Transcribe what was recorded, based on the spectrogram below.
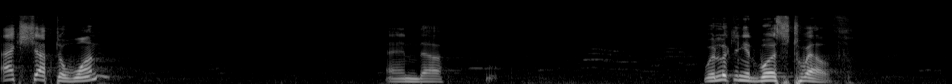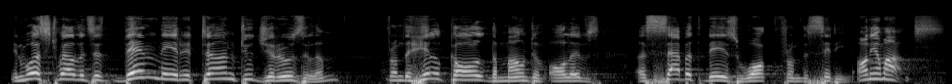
Acts chapter 1. And uh, we're looking at verse 12. In verse 12, it says, Then they returned to Jerusalem from the hill called the Mount of Olives, a Sabbath day's walk from the city. On your marks.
